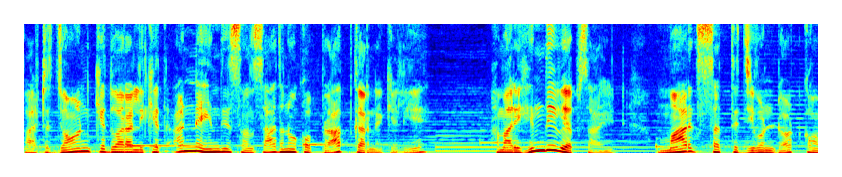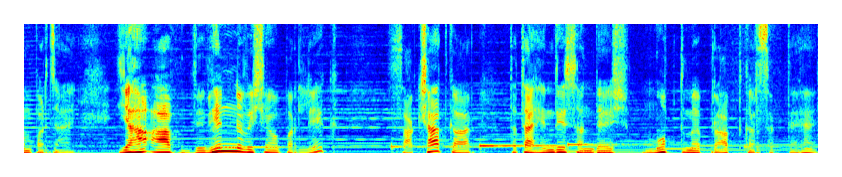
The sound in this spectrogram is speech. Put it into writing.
पास्टर जॉन के द्वारा लिखित अन्य हिंदी संसाधनों को प्राप्त करने के लिए हमारी हिंदी वेबसाइट मार्ग सत्य जीवन डॉट कॉम पर जाएँ। यहाँ आप विभिन्न विषयों पर लेख, साक्षात्कार तथा हिंदी संदेश मुफ़्त में प्राप्त कर सकते हैं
